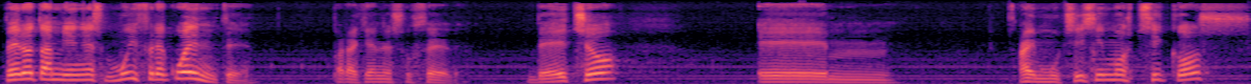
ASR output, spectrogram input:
pero también es muy frecuente para quienes sucede. De hecho, Em, hay muchísimos chicos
